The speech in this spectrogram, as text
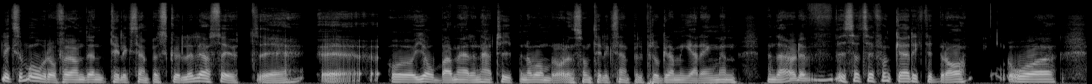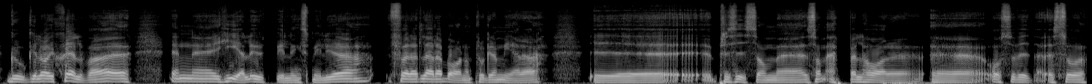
liksom, oro för om den till exempel skulle lösa ut eh, eh, och jobba med den här typen av områden som till exempel programmering. Men, men där har det visat sig funka riktigt bra och Google har ju själva en hel utbildningsmiljö för att lära barn att programmera, precis som, som Apple har och så vidare. Så,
